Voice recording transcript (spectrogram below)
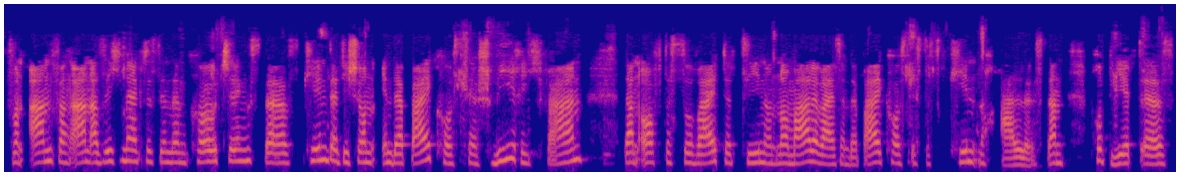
von Anfang an, also ich merke das in den Coachings, dass Kinder, die schon in der Beikost sehr schwierig waren, dann oft das so weiterziehen und normalerweise in der Beikost ist das Kind noch alles. Dann probiert es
